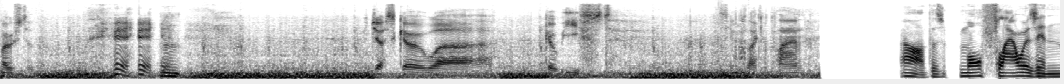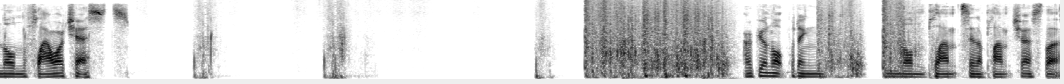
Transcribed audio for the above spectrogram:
Most of them. Just go, uh, go east. Seems like a plan. Oh, there's more flowers in non-flower chests. Hope you're not putting non-plants in a plant chest there.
